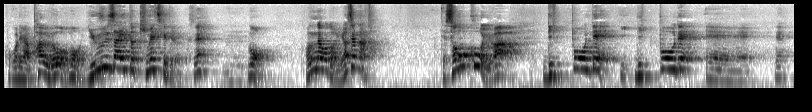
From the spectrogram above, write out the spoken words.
ここではパウロをもう有罪と決めつけてるわけですね、うん、もうこんなことを言わせるなと。でその行為は立法で立法で、えーね、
